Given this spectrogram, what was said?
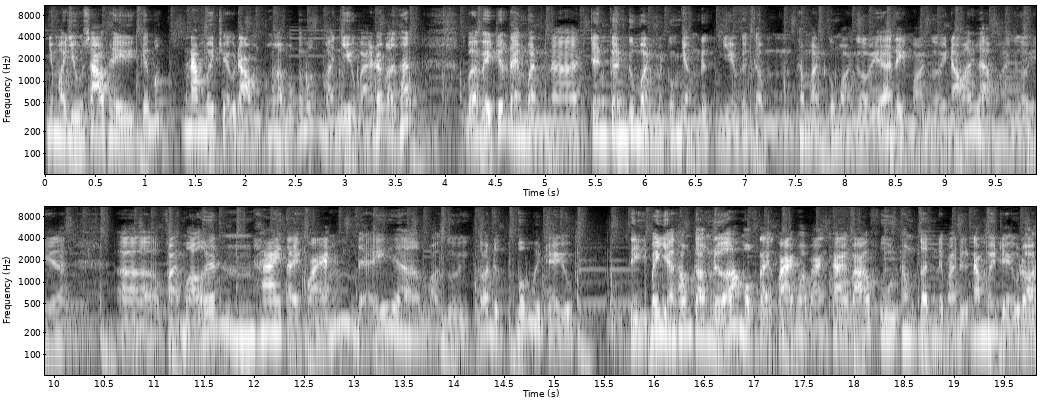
nhưng mà dù sao thì cái mức 50 triệu đồng cũng là một cái mức mà nhiều bạn rất là thích. Bởi vì trước đây mình à, trên kênh của mình mình cũng nhận được nhiều cái comment của mọi người á thì mọi người nói là mọi người uh, phải mở đến hai tài khoản để uh, mọi người có được 40 triệu. Thì bây giờ không cần nữa một tài khoản mà bạn khai báo full thông tin thì bạn được 50 triệu rồi.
